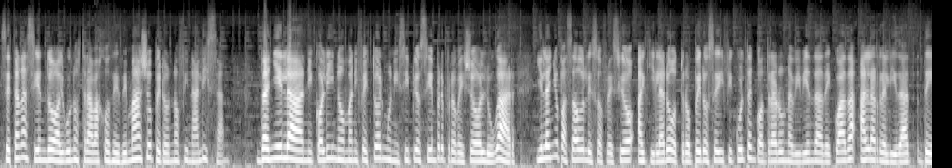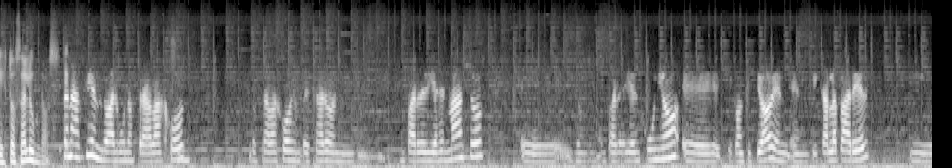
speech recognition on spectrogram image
Se están haciendo algunos trabajos desde mayo, pero no finalizan. Daniela Nicolino manifestó el municipio siempre proveyó lugar y el año pasado les ofreció alquilar otro, pero se dificulta encontrar una vivienda adecuada a la realidad de estos alumnos. Están haciendo algunos trabajos. Los trabajos empezaron un par de días en mayo eh, un, par de días en junio, eh, que consistió en, picar la pared y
